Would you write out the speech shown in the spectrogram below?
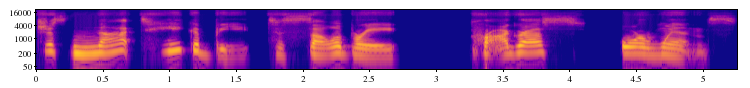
just not take a beat to celebrate progress or wins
